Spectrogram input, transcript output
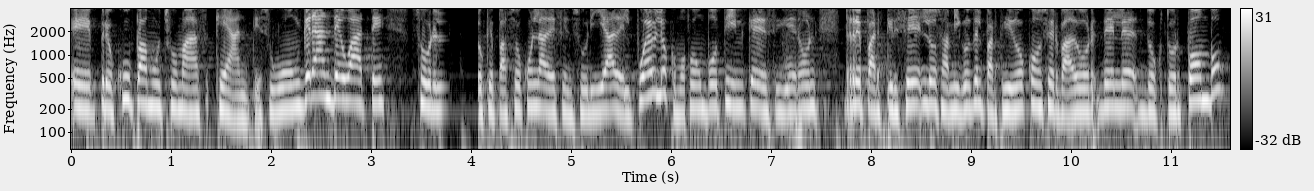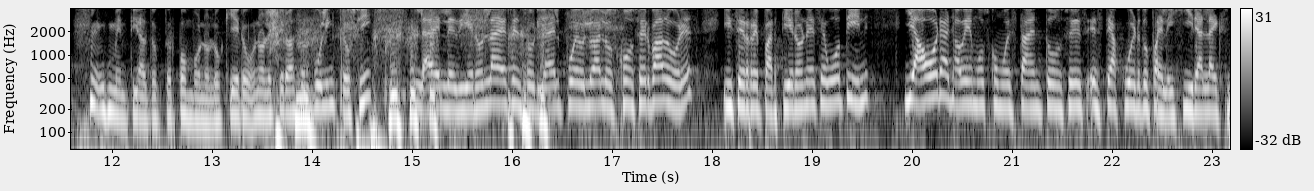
eh, preocupa mucho más que antes. Hubo un gran debate sobre lo que pasó con la Defensoría del Pueblo, como fue un botín que decidieron repartirse los amigos del Partido Conservador del eh, doctor Pombo. Mentiras, doctor Pombo, no lo quiero, no le quiero hacer bullying, pero sí, le dieron la Defensoría del Pueblo a los conservadores y se repartieron ese botín. Y ahora ya vemos cómo está entonces este acuerdo para elegir a la, ex,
